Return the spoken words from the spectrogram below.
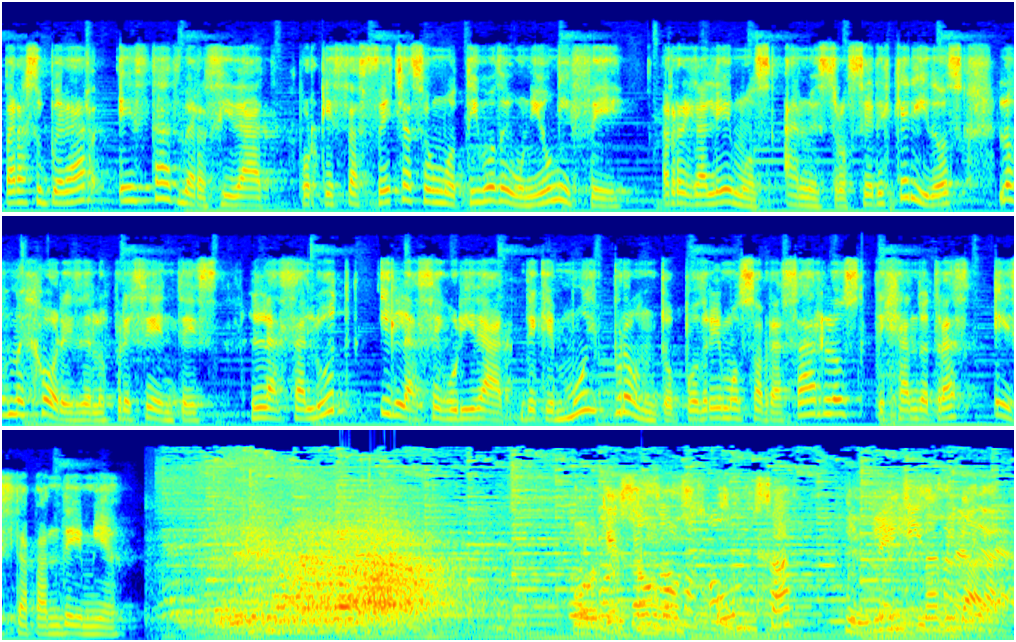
para superar esta adversidad, porque estas fechas son motivo de unión y fe. Regalemos a nuestros seres queridos los mejores de los presentes, la salud y la seguridad de que muy pronto podremos abrazarlos dejando atrás esta pandemia. Porque somos UNSA, feliz Navidad.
